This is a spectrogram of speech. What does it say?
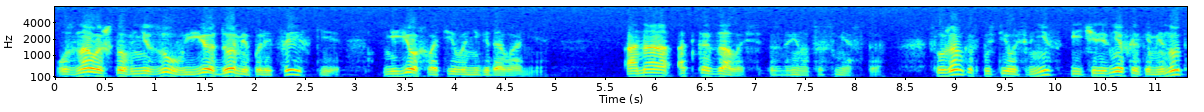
узнала, что внизу в ее доме полицейские, ее охватило негодование. Она отказалась сдвинуться с места. Служанка спустилась вниз, и через несколько минут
